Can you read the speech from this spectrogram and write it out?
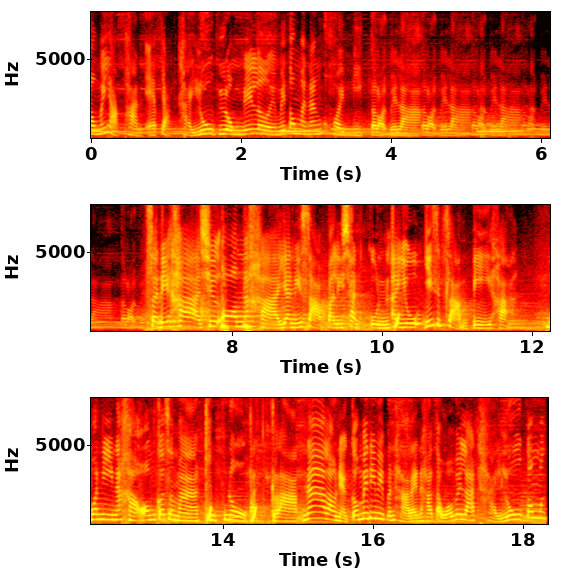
เราไม่อยากผ่านแอปอยากถ่ายรูปลงได้เลย ไม่ต้องมานั่งคอยบีบตลอดเวลา ตลอดเวลา ตลอดเวลาตลอดเวลาตลอดเวลา สวัสดีค่ะ ชื่ออ้อมนะคะ ยานิสาปริชัดกุลอายุ 23 ปีค่ะ วันนี้นะคะอ้อมก็จะมาทุบโหนกตัดกรามหน้าเราเนี่ยก็ไม่ได้มีปัญหาอะไรนะคะ แต่ว่าเวลาถ่ายรูปต้องมา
